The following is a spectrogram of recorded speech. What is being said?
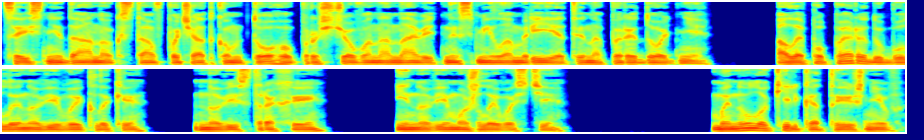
Цей сніданок став початком того, про що вона навіть не сміла мріяти напередодні, але попереду були нові виклики, нові страхи і нові можливості. Минуло кілька тижнів,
